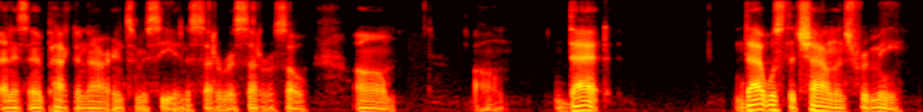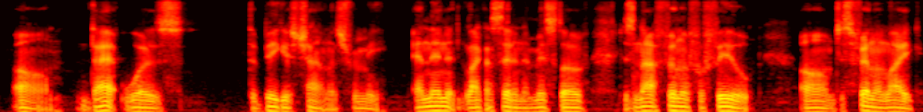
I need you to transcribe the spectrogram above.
and it's impacting our intimacy and et cetera, et cetera. So um, um, that that was the challenge for me. Um, that was the biggest challenge for me. And then, like I said, in the midst of just not feeling fulfilled, um, just feeling like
